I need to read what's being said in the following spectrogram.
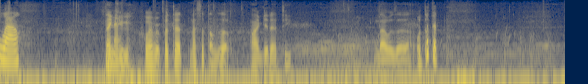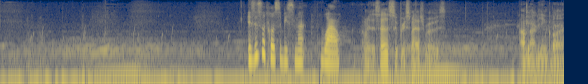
Wow. Thank Nice. you. Whoever put that, that's a thumbs up. I get that to you. That was uh what the What the? Is this supposed to be smack? Wow. I mean it says Super Smash Bros. I'm not even going.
